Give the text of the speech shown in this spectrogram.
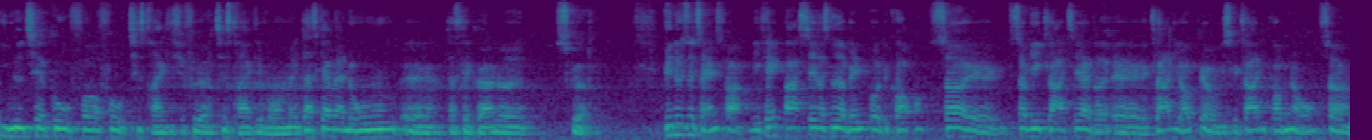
I er nødt til at gå for at få tilstrækkelige chauffører, tilstrækkelige vognmænd? Der skal være nogen, øh, der skal gøre noget skørt. Vi er nødt til at tage ansvar. Vi kan ikke bare sætte os ned og vente på, at det kommer. Så, øh, så er vi ikke klar til at øh, klare de opgaver, vi skal klare de kommende år. Så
